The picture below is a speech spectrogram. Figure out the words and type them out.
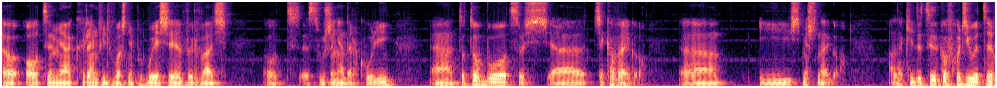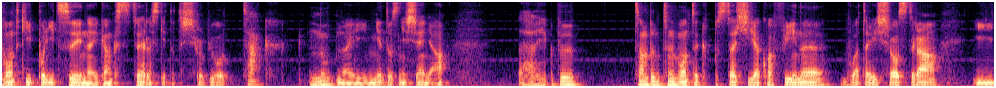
o, o tym, jak Renfield właśnie próbuje się wyrwać od e, służenia Drakuli, e, to to było coś e, ciekawego i śmiesznego. Ale kiedy tylko wchodziły te wątki policyjne i gangsterskie, to to się robiło tak nudne i nie do zniesienia. Jakby tam był ten wątek postaci Aquafiny, była ta jej siostra i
